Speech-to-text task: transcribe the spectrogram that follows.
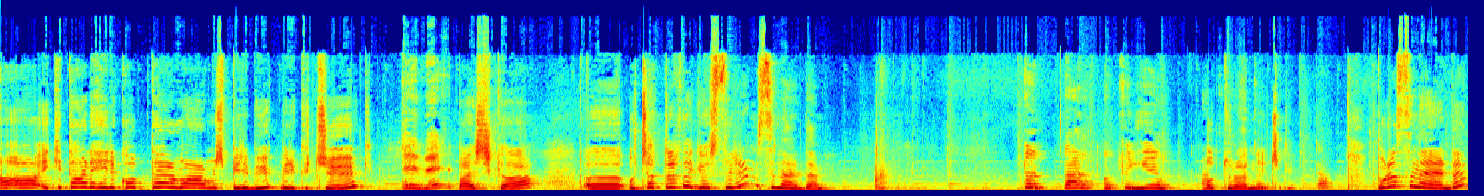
Aa iki tane helikopter varmış. Biri büyük biri küçük. Evet. Başka? Ee, uçakları da gösterir misin Erdem? Dur ben oturayım. Otur anneciğim. Burası nerede?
